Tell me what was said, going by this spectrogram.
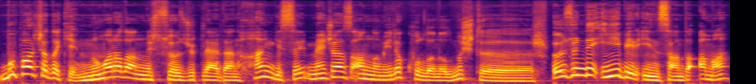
Bu parçadaki numaralanmış sözcüklerden hangisi mecaz anlamıyla kullanılmıştır? Özünde iyi bir insandı ama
